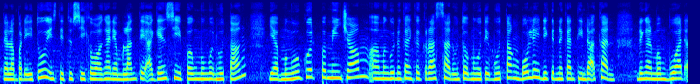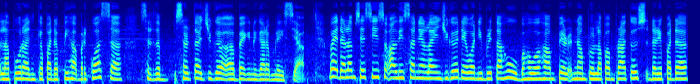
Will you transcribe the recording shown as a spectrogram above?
Dalam pada itu, institusi kewangan yang melantik agensi pemungut hutang yang mengugut peminjam uh, menggunakan kekerasan untuk mengutip hutang boleh dikenakan tindakan dengan membuat laporan kepada pihak berkuasa serta, serta juga uh, Bank Negara Malaysia. Baik, dalam sesi soal lisan yang lain juga, Dewan diberitahu bahawa hampir 68% daripada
